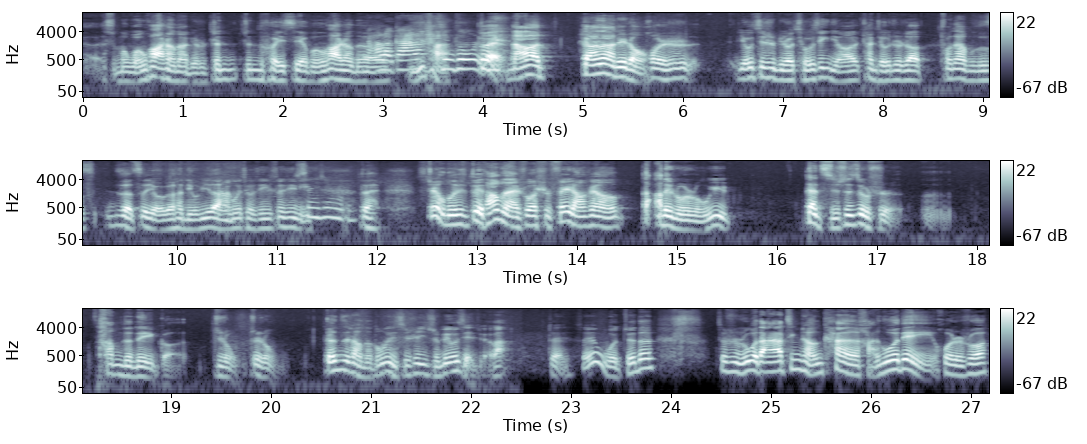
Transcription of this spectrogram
呃，什么文化上的，比如说争争夺一些文化上的遗产对，拿了戛纳这种，或者是尤其是比如说球星，你要看球就知道，托纳姆斯热刺有个很牛逼的韩国球星孙兴民，孙兴慜，对，这种东西对他们来说是非常非常大的一种荣誉，但其实就是，嗯，他们的那个这种这种根子上的东西，其实一直没有解决吧。对，所以我觉得，就是如果大家经常看韩国电影，或者说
